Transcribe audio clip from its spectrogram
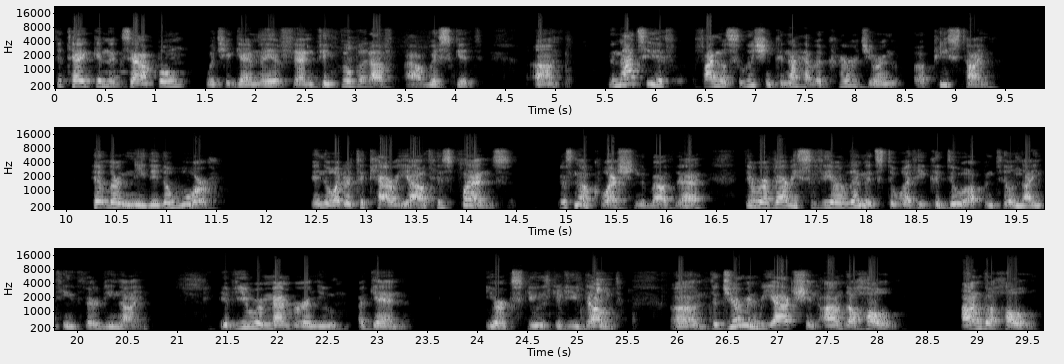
To take an example, which again may offend people, but I'll, I'll risk it. Um, the Nazi final solution could not have occurred during a peacetime. Hitler needed a war in order to carry out his plans. There's no question about that. There were very severe limits to what he could do up until 1939. If you remember, and you, again, you're excused if you don't, uh, the German reaction on the whole, on the whole,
